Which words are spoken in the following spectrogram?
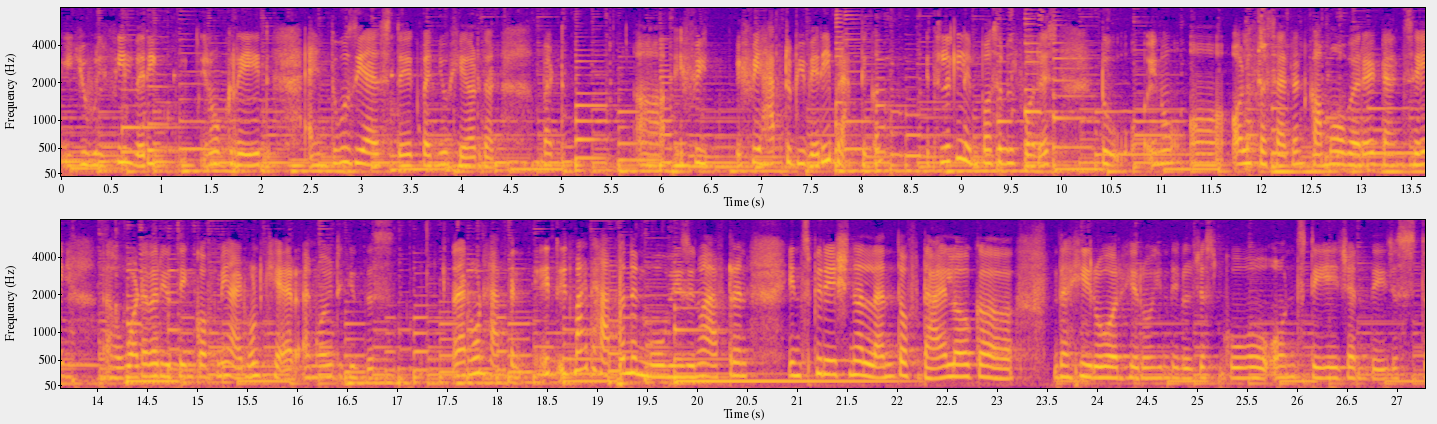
You will feel very you know great enthusiastic when you hear that. But uh, if we if we have to be very practical it's little impossible for us to you know uh, all of a sudden come over it and say uh, whatever you think of me i don't care. I'm going to give this that won't happen. It, it might happen in movies you know after an inspirational length of dialogue uh, the hero or heroine they will just go on stage and they just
